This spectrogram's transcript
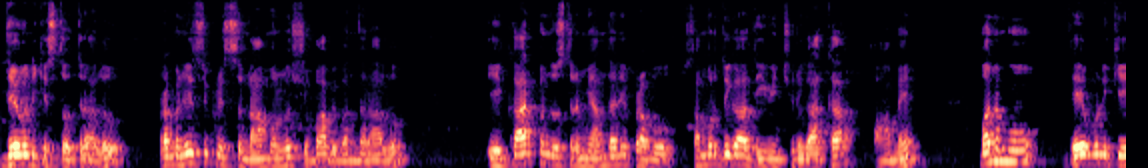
దేవునికి స్తోత్రాలు. ప్రభు నామంలో శుభాభివందనాలు. ఈ కార్యక్రమం చూస్తున్న మీ అందరినీ ప్రభు సమృద్ధిగా దీవించునుగాక ఆమె మనము దేవునికి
